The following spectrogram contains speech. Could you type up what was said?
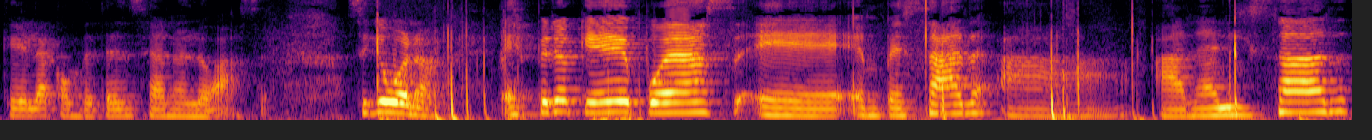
que la competencia no lo hace. Así que bueno, espero que puedas eh, empezar a, analizar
